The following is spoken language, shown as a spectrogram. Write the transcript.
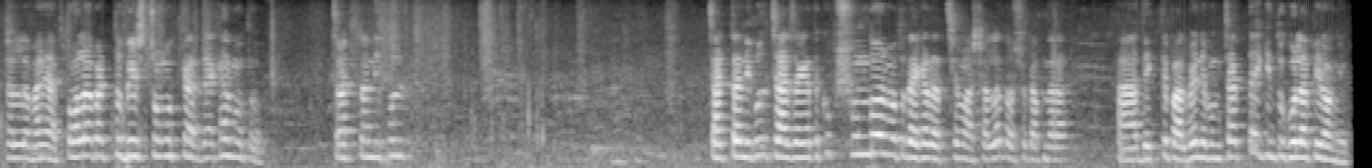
মার্শাল্লাহ ভাইয়া তলাবার তো বেশ চমৎকার, দেখার মতো। চারটা নিপুল চারটা নিপুল চার জায়গাতে খুব সুন্দর মতো দেখা যাচ্ছে মার্শাল্লাহ দর্শক আপনারা দেখতে পারবেন এবং চারটাই কিন্তু গোলাপি রঙের।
